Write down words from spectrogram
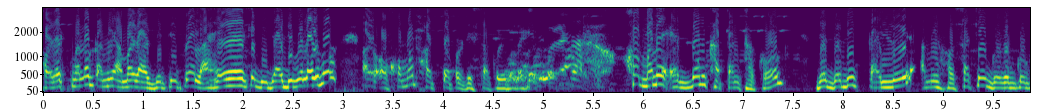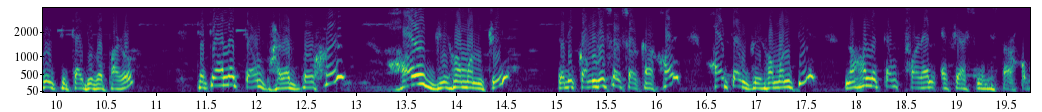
হৰেক মালক আমি আমাৰ ৰাজনীতিৰ পৰা লাহেকৈ বিদায় দিব লাগিব আৰু অসমত সত্য প্ৰতিষ্ঠা কৰিব লাগিব। মানে একদম খাটাং থাকক যে যদি কাইলৈ আমি সঁচাকৈ গৌৰৱ গগৈক জিকাই দিব পাৰোঁ তেতিয়াহ'লে তেওঁ ভাৰতবৰ্ষৰ হয় গৃহমন্ত্ৰী, যদি কংগ্ৰেছৰ চৰকাৰ হয় হয় তেওঁ নহ'লে তেওঁ ফৰেইন এফেয়াৰ্ছ মিনিষ্টাৰ হ'ব।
